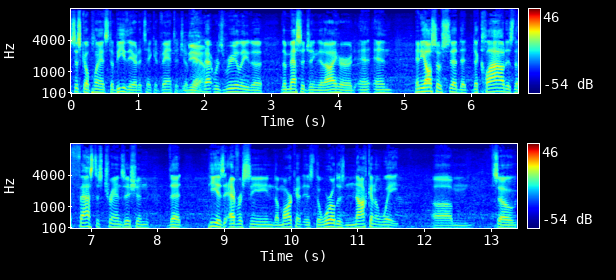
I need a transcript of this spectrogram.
Cisco plans to be there to take advantage of Yeah. that. That was really the, the messaging that I heard. And, and, and he also said that the cloud is the fastest transition that he has ever seen. The market is, the world is not going to wait. Um, so,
